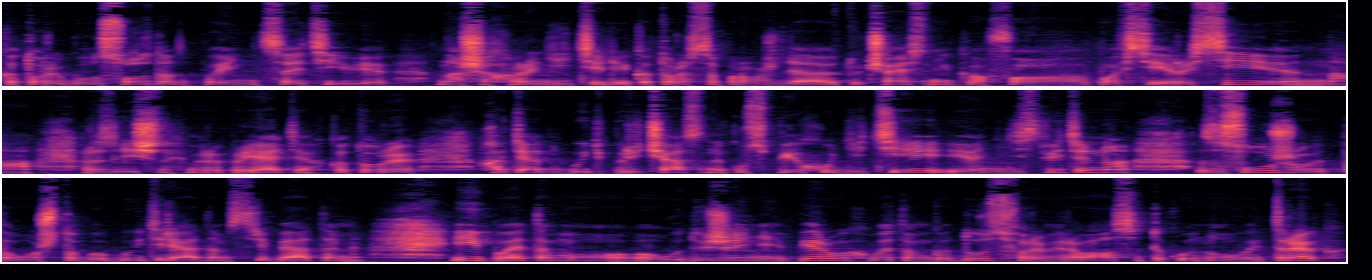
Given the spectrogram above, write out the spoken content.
который был создан по инициативе наших родителей, которые сопровождают участников а, по всей России на различных мероприятиях, которые хотят быть причастны к успеху детей, и они действительно заслуживают того, чтобы быть рядом с ребятами. И поэтому а, у движения первых в этом году сформировался такой новый трек,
